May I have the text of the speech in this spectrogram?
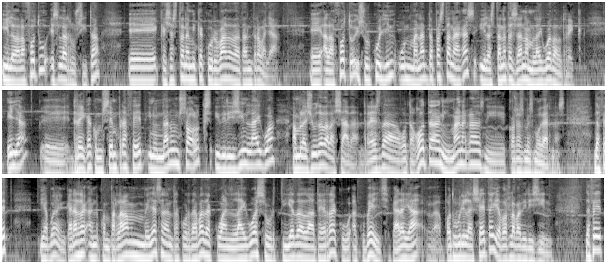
I la de la foto és la Rosita, eh, que ja està una mica corbada de tant treballar. Eh, a la foto hi surt collint un manat de pastanagues i l'està netejant amb l'aigua del rec. Ella eh, rega, com sempre ha fet, inundant uns solcs i dirigint l'aigua amb l'ajuda de l'aixada. Res de gota a gota, ni mànegues, ni coses més modernes. De fet, i, bueno, encara en- quan parlàvem amb ella se n'en recordava de quan l'aigua sortia de la terra a, Cu- a Cubells, que ara ja pot obrir l'aixeta i llavors la va dirigint. De fet,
